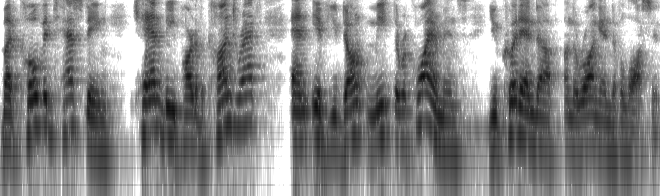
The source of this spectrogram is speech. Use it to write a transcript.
but COVID testing can be part of a contract. And if you don't meet the requirements, you could end up on the wrong end of a lawsuit.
